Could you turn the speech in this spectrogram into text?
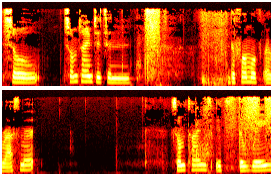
So sometimes it's in the form of harassment. Sometimes it's the way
